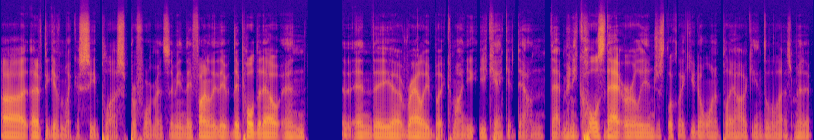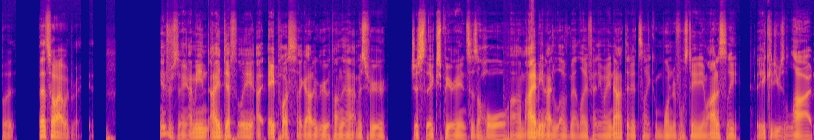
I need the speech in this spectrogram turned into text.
uh, I'd have to give them like a C plus performance. I mean, they finally they they pulled it out and and they uh, rallied, but come on, you, you can't get down that many goals that early and just look like you don't want to play hockey until the last minute. But that's how I would rank it. Interesting. I mean, I definitely A plus. I gotta agree with on the atmosphere, just the experience as a whole. Um, I mean, I love MetLife anyway. Not that it's like a wonderful stadium. Honestly, it could use a lot.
